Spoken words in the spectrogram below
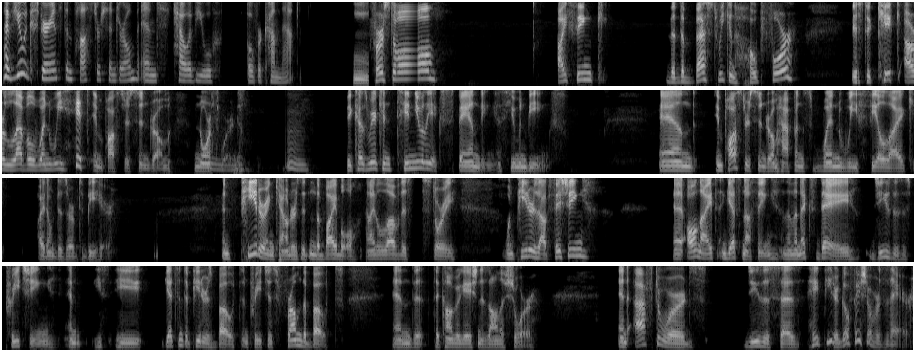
Have you experienced imposter syndrome and how have you overcome that? Mm. First of all, I think that the best we can hope for is to kick our level when we hit imposter syndrome northward. Mm. Mm. Because we're continually expanding as human beings. And imposter syndrome happens when we feel like I don't deserve to be here. And Peter encounters it in the Bible. And I love this story. When Peter's out fishing, Uh, all night and gets nothing. And then the next day, Jesus is preaching and he's, he gets into Peter's boat and preaches from the boat. And the, the congregation is on the shore. And afterwards, Jesus says, Hey, Peter, go fish over there.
